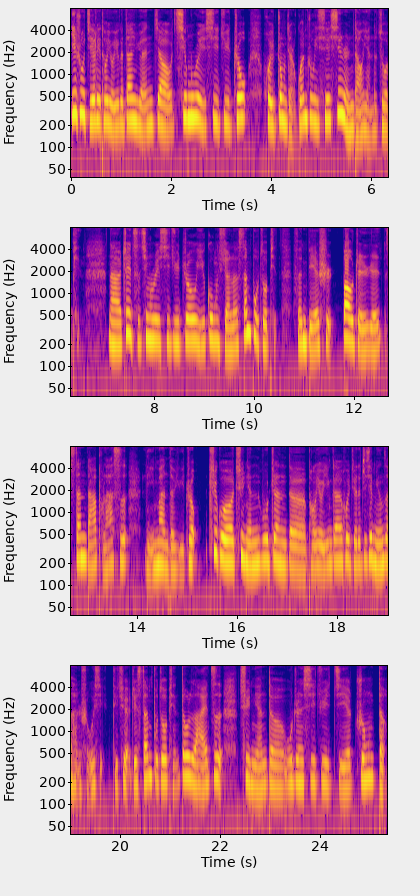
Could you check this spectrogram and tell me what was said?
艺术节里头有一个单元叫“青瑞戏剧周”，会重点关注一些新人导演的作品。那这次青瑞戏剧周一共选了三部作品，分别是《抱枕人》《三达普拉斯》《黎曼的宇宙》。去过去年乌镇的朋友应该会觉得这些名字很熟悉。的确，这三部作品都来自去年的乌镇戏剧节中的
